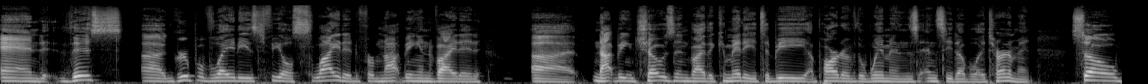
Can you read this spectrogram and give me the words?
And this uh, group of ladies feel slighted from not being invited, uh, not being chosen by the committee to be a part of the women's NCAA tournament. So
